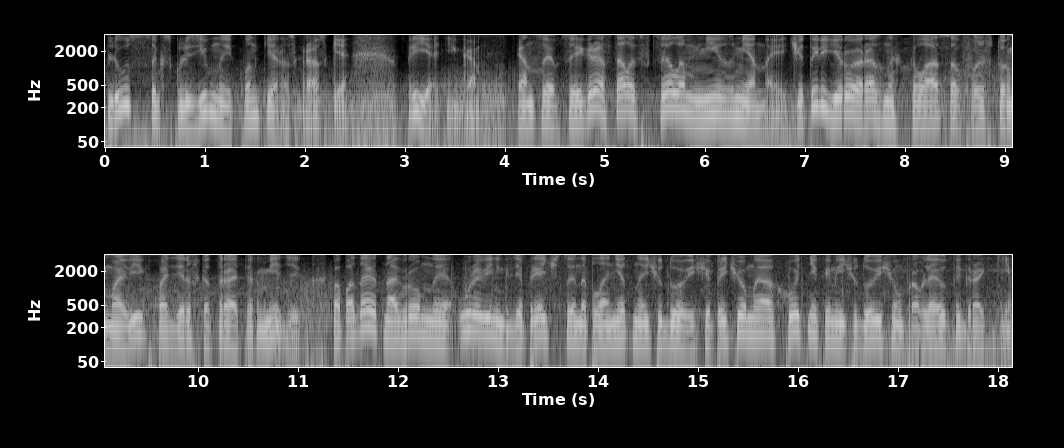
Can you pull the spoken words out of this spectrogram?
плюс эксклюзивные иконки и раскраски. Приятненько. Концепция игры осталась в целом неизменной. Четыре героя разных классов, штурмовик, поддержка, траппер, медик, попадают на огромный уровень, где прячется инопланетное чудовище, причем и охотниками и чудовищем управляют игроки.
